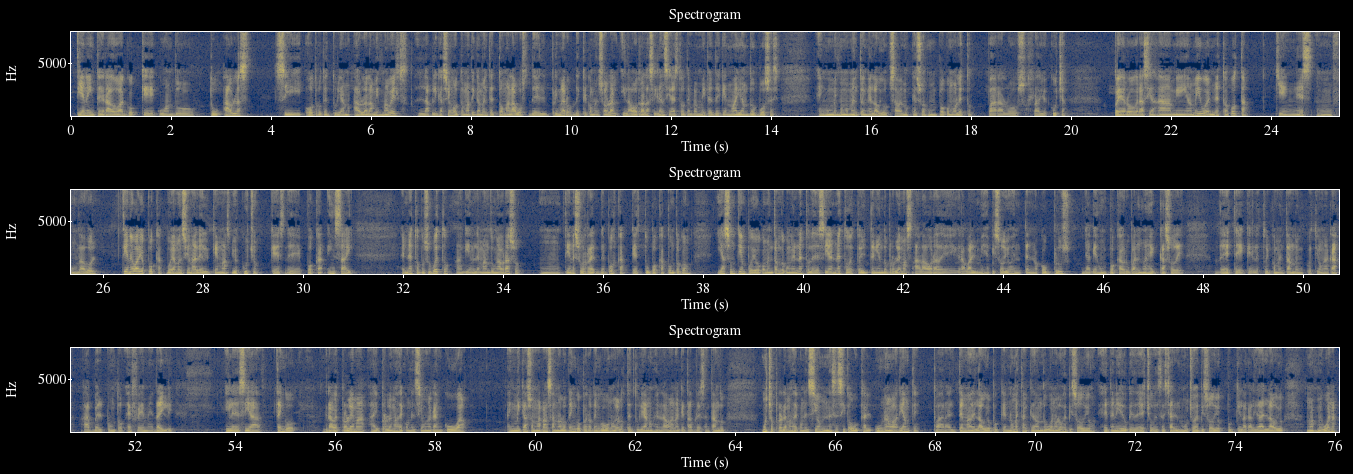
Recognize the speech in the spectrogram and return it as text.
tiene integrado algo que cuando tú hablas, si otro tertuliano habla a la misma vez, la aplicación automáticamente toma la voz del primero, del que comenzó a hablar, y la otra la silencia. Esto te permite de que no hayan dos voces en un mismo momento en el audio. Sabemos que eso es un poco molesto para los radioescuchas. Pero gracias a mi amigo Ernesto Acosta, quien es un fundador, tiene varios podcasts. Voy a mencionar el que más yo escucho, que es de Podcast Insight. Ernesto, por supuesto, a quien le mando un abrazo, mm, tiene su red de podcast, que es tupodcast.com y hace un tiempo yo comentando con Ernesto, le decía, Ernesto, estoy teniendo problemas a la hora de grabar mis episodios en Tecnocode Plus, ya que es un podcast grupal, no es el caso de, de este que le estoy comentando en cuestión acá, apple.fm daily. Y le decía, tengo graves problemas, hay problemas de conexión acá en Cuba. En mi caso en Matanza no lo tengo, pero tengo uno de los tertulianos en La Habana que está presentando muchos problemas de conexión. Necesito buscar una variante para el tema del audio porque no me están quedando buenos los episodios. He tenido que de hecho desechar muchos episodios porque la calidad del audio no es muy buena.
